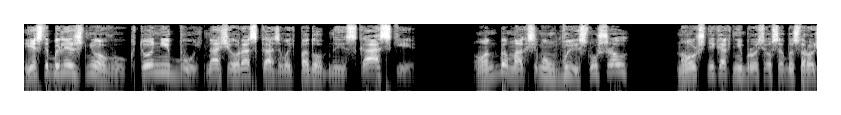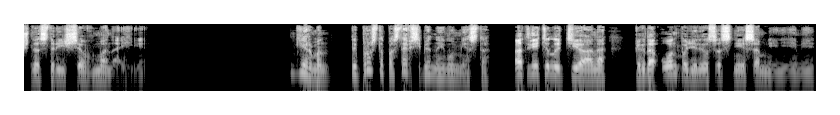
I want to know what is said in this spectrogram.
если бы Лежневу кто-нибудь начал рассказывать подобные сказки, он бы максимум выслушал, но уж никак не бросился бы срочно стричься в монахи. — Герман, ты просто поставь себя на его место, — ответила Тиана, когда он поделился с ней сомнениями.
